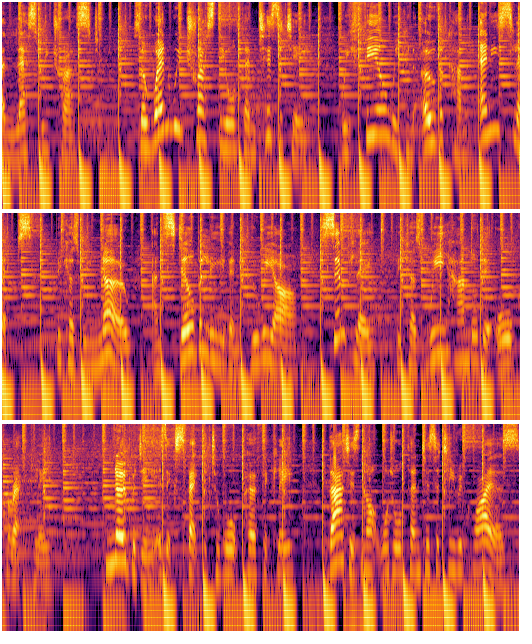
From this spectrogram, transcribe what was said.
unless we trust. So when we trust the authenticity, we feel we can overcome any slips because we know and still believe in who we are, simply because we handled it all correctly. Nobody is expected to walk perfectly. That is not what authenticity requires.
